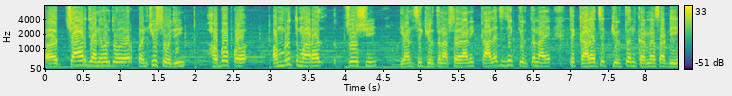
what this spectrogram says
चार जानेवारी दोन हजार पंचवीस रोजी हबप अमृत महाराज जोशी यांचं कीर्तन असणार आहे. आणि काल्याचं जे कीर्तन आहे ते काल्याचे कीर्तन करण्यासाठी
